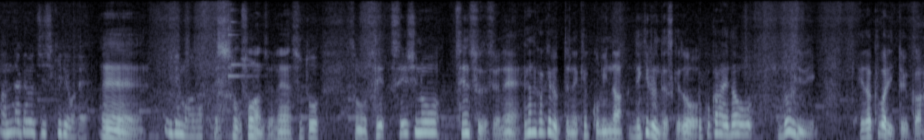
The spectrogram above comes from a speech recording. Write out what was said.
あんだけの知識量でえ腕も上がって。えそうそうなんですよね。それとそのせ静止のセンスですよね。針金かけるってね結構みんなできるんですけどそこから枝をどういうふうに枝配りというか、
